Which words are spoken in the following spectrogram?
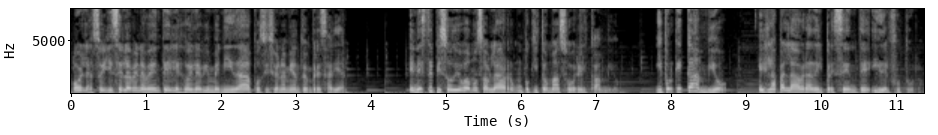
Hola, soy Gisela Benavente y les doy la bienvenida a Posicionamiento Empresarial. En este episodio vamos a hablar un poquito más sobre el cambio. Y porque cambio es la palabra del presente y del futuro.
